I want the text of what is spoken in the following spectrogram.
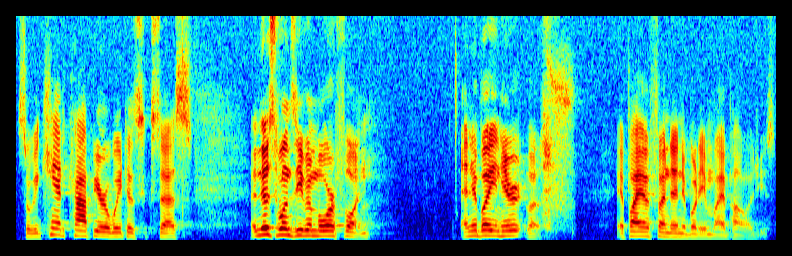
So we can't copy our way to success. And this one's even more fun. Anybody in here? If I offend anybody, my apologies.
